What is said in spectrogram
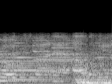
cooked on an elephant.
